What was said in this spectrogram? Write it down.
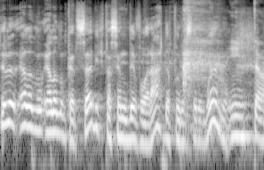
Ela, ela, não- ela não percebe que está sendo devorada por um ser humano? Então.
